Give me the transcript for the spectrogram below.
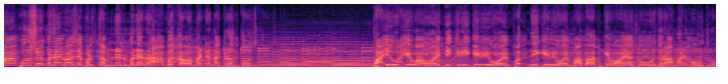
મહાપુરુષોએ બનાવ્યા છે, પણ તમને મને રાહ બતાવવા માટેના ગ્રંથો ભાઈઓ કેવા હોય, દીકરી કેવી હોય, પત્ની કેવી હોય મા બાપ કેવા હોય, આ જોવું હોય તો રામાયણમાં ઉતરો.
